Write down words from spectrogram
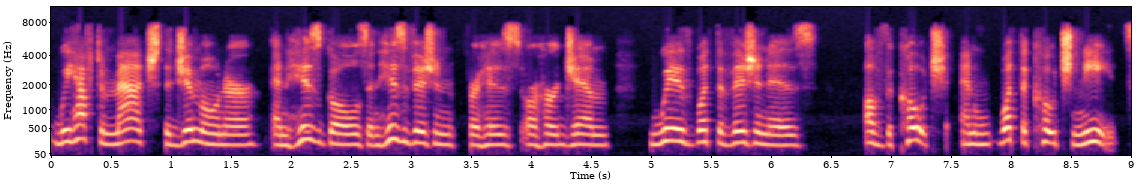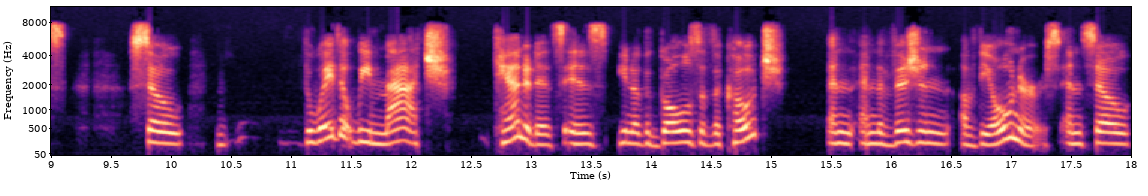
we have to match the gym owner and his goals and his vision for his or her gym with what the vision is of the coach and what the coach needs. So the way that we match candidates is, you know, the goals of the coach and and the vision of the owners. And so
